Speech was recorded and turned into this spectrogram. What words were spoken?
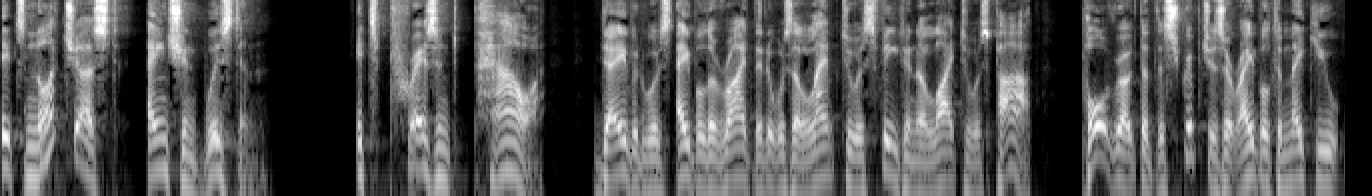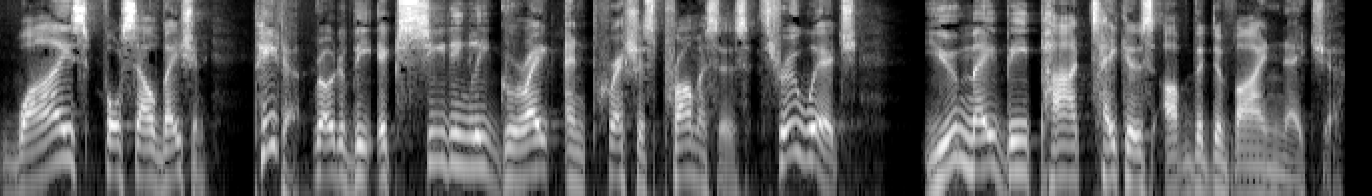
It's not just ancient wisdom. It's present power. David was able to write that it was a lamp to his feet and a light to his path. Paul wrote that the scriptures are able to make you wise for salvation. Peter wrote of the exceedingly great and precious promises through which you may be partakers of the divine nature.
